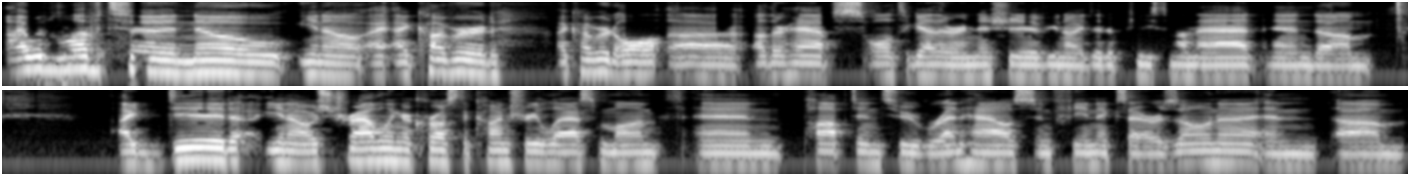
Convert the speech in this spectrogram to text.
I would love to know. You know, I, I covered I covered all uh, other halves all together initiative. You know, I did a piece on that, and um, I did. You know, I was traveling across the country last month and popped into Wren House in Phoenix, Arizona, and um,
